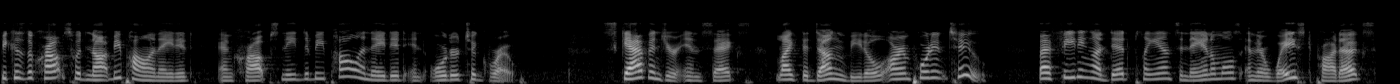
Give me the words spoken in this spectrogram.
because the crops would not be pollinated and crops need to be pollinated in order to grow. Scavenger insects, like the dung beetle, are important too. By feeding on dead plants and animals and their waste products,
